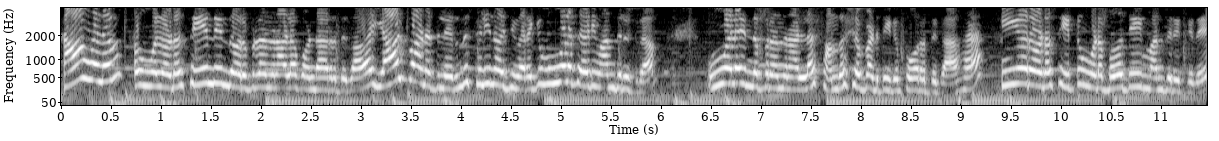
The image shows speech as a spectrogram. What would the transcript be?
நாங்களும் உங்களோட சேர்ந்து இந்த ஒரு பிறந்த நாளை கொண்டாடுறதுக்காக யாழ்ப்பாணத்துல இருந்து கிளிநொச்சி வரைக்கும் உங்களை தேடி வந்திருக்கிறோம். உங்களை இந்த பிறந்த நாள்ல சந்தோஷப்படுத்திட்டு போறதுக்காக நியூ இயரோட சேர்த்து உங்களோட பர்த்டே வந்திருக்குது.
